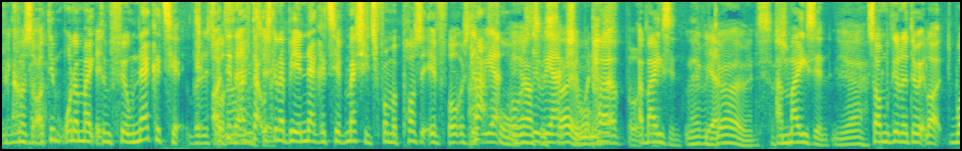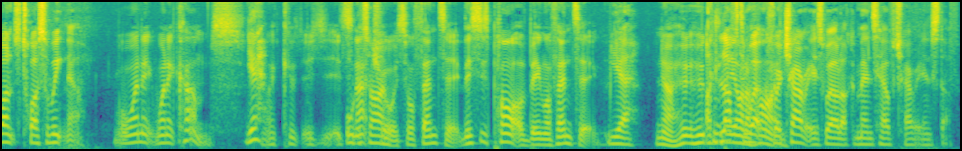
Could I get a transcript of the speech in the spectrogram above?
Because I didn't want to make them feel negative. but it's I didn't know if that was going to be a negative message from a positive What was the, rea- platform. what was Yeah, the I was gonna reaction say, when you what- have amazing, There we Yeah. go. And it's such a- amazing. Yeah. So I'm going to do it like once, twice a week now. Well, when it when it comes, Yeah. like it's, it's All the natural. time. It's authentic. This is part of being authentic. Yeah. No, who who can I'd love be on to a work for a charity as well, like a men's health charity and stuff.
